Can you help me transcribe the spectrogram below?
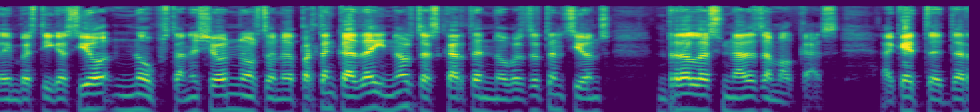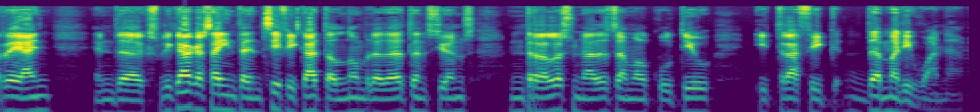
La investigació, no obstant això, no es dona per tancada i no es descarten noves detencions relacionades amb el cas. Aquest darrer any hem d'explicar que s'ha intensificat el nombre de detencions relacionades amb el cultiu i tràfic de marihuana.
